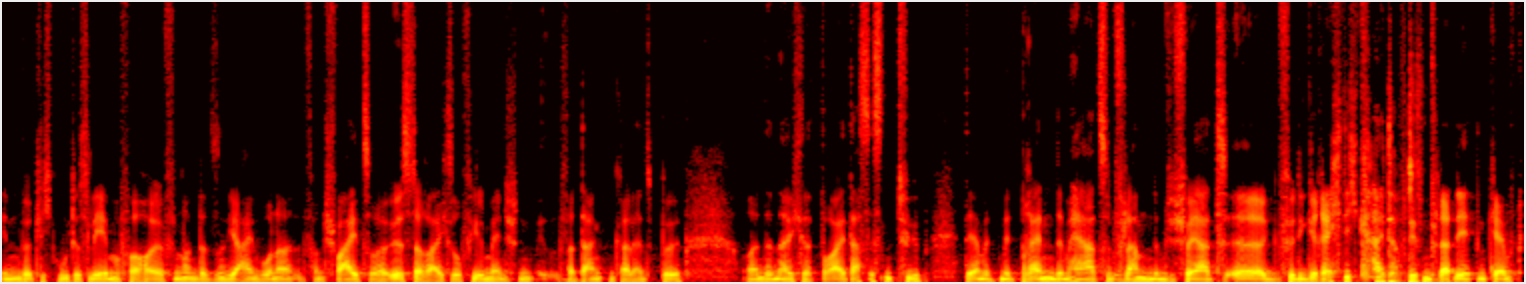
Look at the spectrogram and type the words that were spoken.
in ein wirklich gutes Leben verholfen. Und das sind die Einwohner von Schweiz oder Österreich. So viele Menschen verdanken Karl-Heinz Böhm. Und dann habe ich gesagt, boah, das ist ein Typ, der mit, mit brennendem Herz und flammendem Schwert äh, für die Gerechtigkeit auf diesem Planeten kämpft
